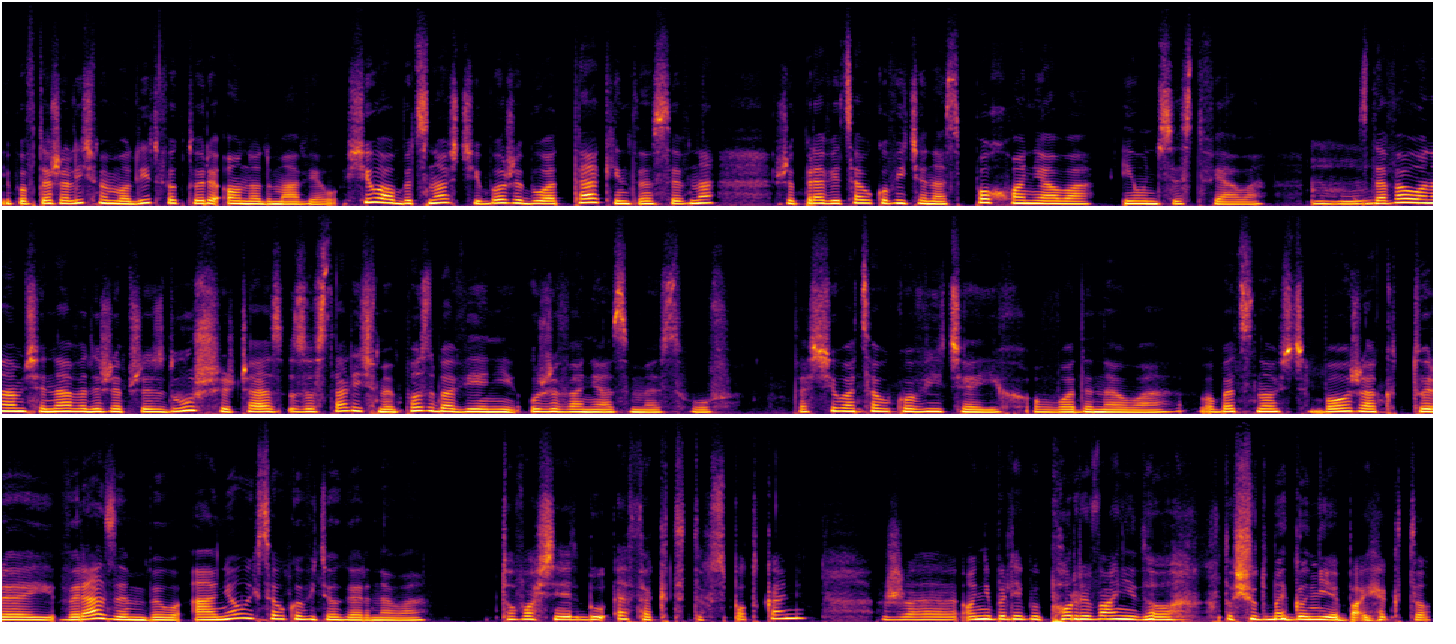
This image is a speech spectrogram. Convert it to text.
i powtarzaliśmy modlitwy, które on odmawiał. Siła obecności Bożej była tak intensywna, że prawie całkowicie nas pochłaniała i unicestwiała. Mhm. Zdawało nam się nawet, że przez dłuższy czas zostaliśmy pozbawieni używania zmysłów. Ta siła całkowicie ich owładnęła. Obecność Boża, której wyrazem był anioł, ich całkowicie ogarnęła. to właśnie był efekt tych spotkań, że oni byli jakby porywani do, do siódmego nieba, jak to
